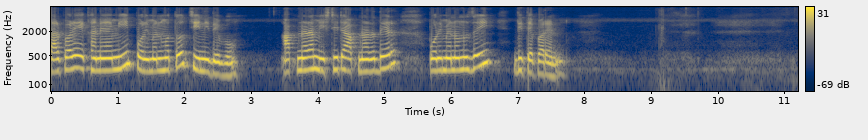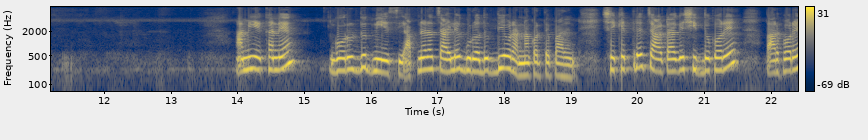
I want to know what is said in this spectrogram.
তারপরে এখানে আমি পরিমাণ মতো চিনি দেব। আপনারা মিষ্টিটা আপনাদের পরিমাণ অনুযায়ী দিতে পারেন। আমি এখানে গরুর দুধ নিয়েছি। আপনারা চাইলে গুঁড়ো দুধ দিয়েও রান্না করতে পারেন। সেক্ষেত্রে চালটা আগে সিদ্ধ করে তারপরে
